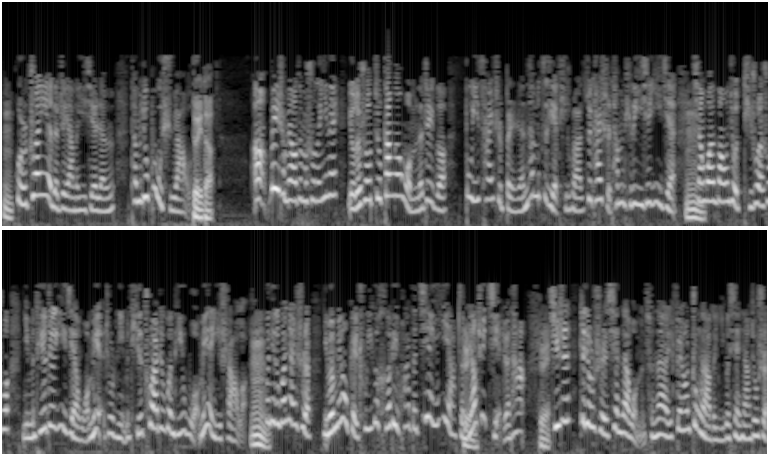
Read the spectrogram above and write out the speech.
嗯或者专业的这样的一些人，他们就不需要了。对的，啊，为什么要这么说呢？因为有的时候，就刚刚我们的这个布衣参事本人，他们自己也提出来了。最开始他们提的一些意见，嗯相关方就提出来说，你们提的这个意见，我们也就是你们提的出来这个问题，我们也意识到了。嗯问题的关键是你们没有给出一个合理化的建议啊，怎么样去解决它？对其实这就是现在我们存在非常重要的一个现象，就是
